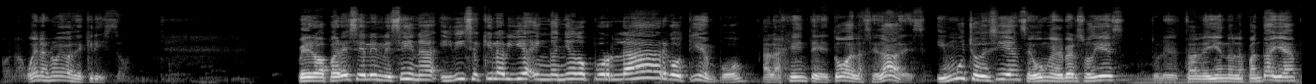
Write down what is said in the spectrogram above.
o las buenas nuevas de Cristo. Pero aparece él en la escena y dice que él había engañado por largo tiempo a la gente de todas las edades. Y muchos decían, según el verso 10, tú le estás leyendo en la pantalla,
